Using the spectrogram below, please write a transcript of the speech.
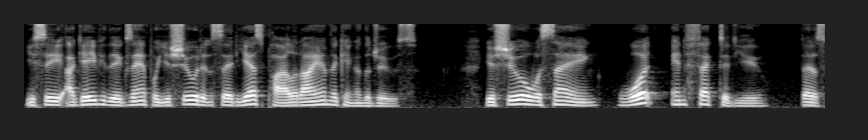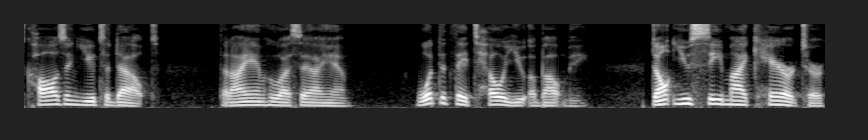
You see, I gave you the example. Yeshua didn't say, Yes, Pilate, I am the king of the Jews. Yeshua was saying, what infected you that is causing you to doubt that I am who I say I am? What did they tell you about me? Don't you see my character?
